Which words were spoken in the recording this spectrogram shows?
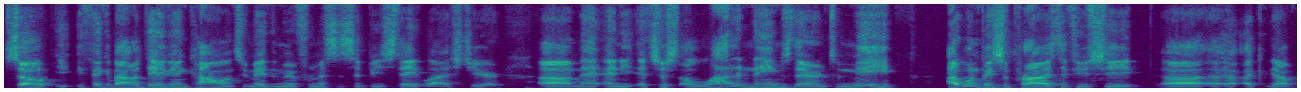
So you think about Davian Collins, who made the move from Mississippi State last year, um, and, and, it's just a lot of names there. And to me, I wouldn't be surprised if you see uh, you know,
